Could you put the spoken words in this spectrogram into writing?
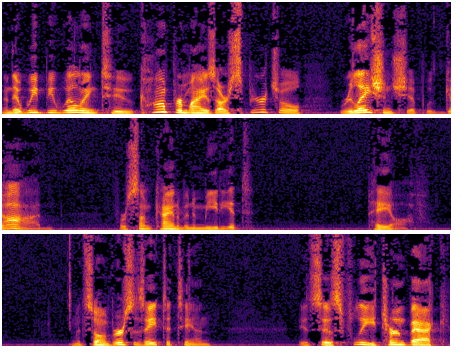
And that we'd be willing to compromise our spiritual relationship with God for some kind of an immediate payoff. And so in verses 8 to 10, it says, Flee, turn back,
